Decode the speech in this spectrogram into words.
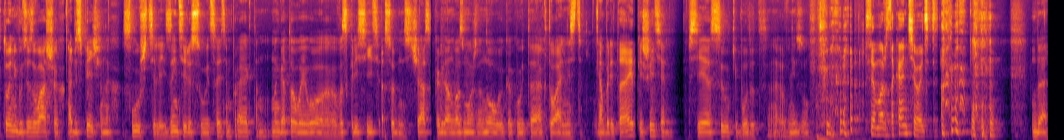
кто-нибудь из ваших обеспеченных слушателей заинтересуется этим проектом, мы готовы его воскресить, особенно сейчас, когда он, возможно, новую какую-то актуальность обретает. Пишите, все ссылки будут э, внизу. Все, можешь заканчивать. Да.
